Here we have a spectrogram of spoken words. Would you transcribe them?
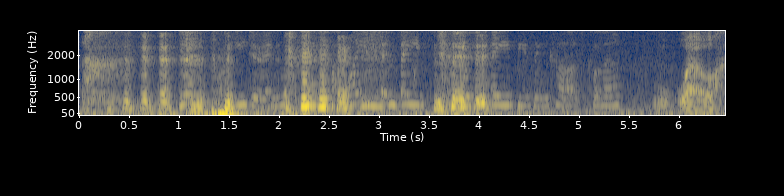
What are you doing? What's going on? Why are you putting babies in cars, Connor? well,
